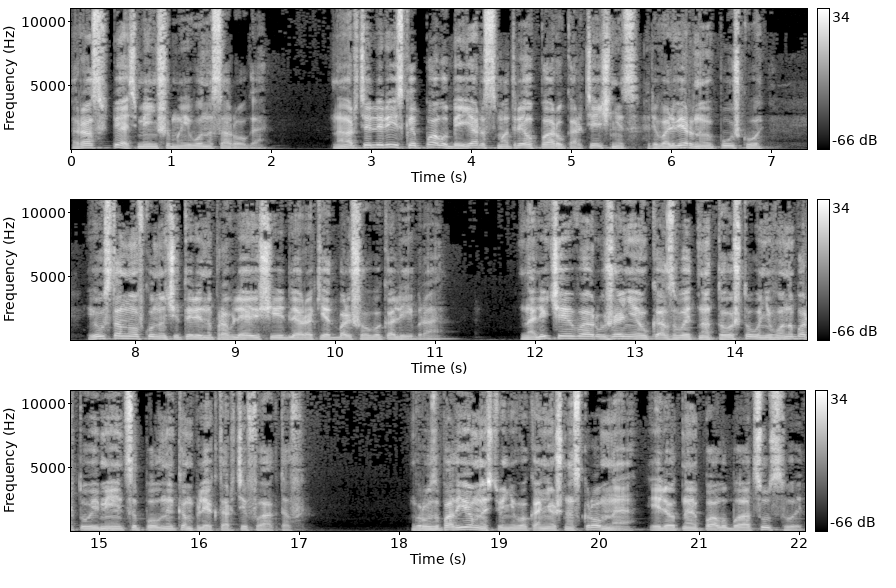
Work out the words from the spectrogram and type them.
Раз в пять меньше моего носорога. На артиллерийской палубе я рассмотрел пару картечниц, револьверную пушку и установку на четыре направляющие для ракет большого калибра. Наличие вооружения указывает на то, что у него на борту имеется полный комплект артефактов. Грузоподъемность у него, конечно, скромная, и летная палуба отсутствует.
